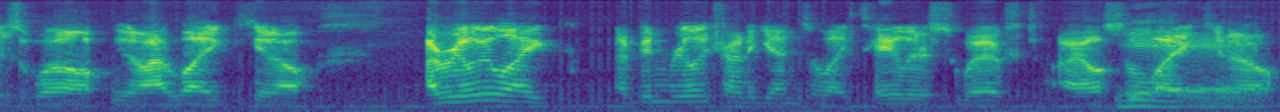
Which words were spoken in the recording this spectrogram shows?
as well. You know, I like you know, I really like. I've been really trying to get into like Taylor Swift. I also like you know.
